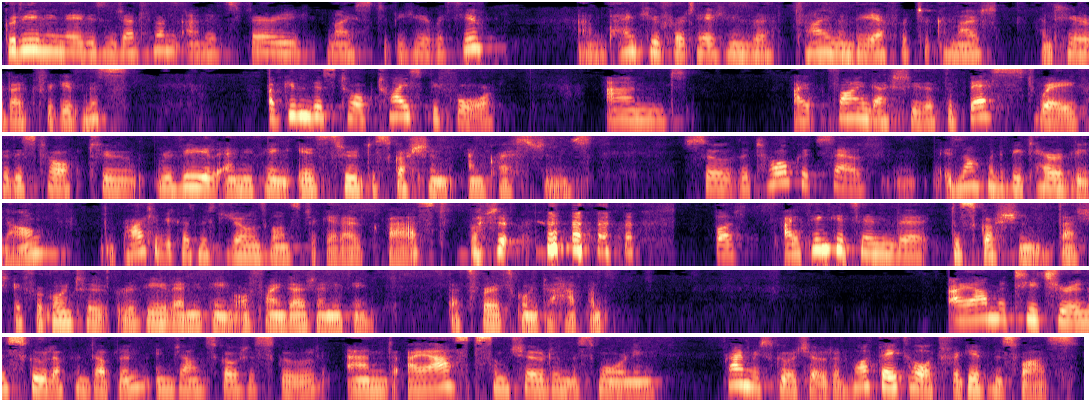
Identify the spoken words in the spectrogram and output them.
Good evening, ladies and gentlemen, and it's very nice to be here with you. And thank you for taking the time and the effort to come out and hear about forgiveness. I've given this talk twice before, and I find actually that the best way for this talk to reveal anything is through discussion and questions. So the talk itself is not going to be terribly long, partly because Mr. Jones wants to get out fast, but but I think it's in the discussion that if we're going to reveal anything or find out anything, that's where it's going to happen. I am a teacher in a school up in Dublin, in John Scotus School, and I asked some children this morning primary school children what they thought forgiveness was.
